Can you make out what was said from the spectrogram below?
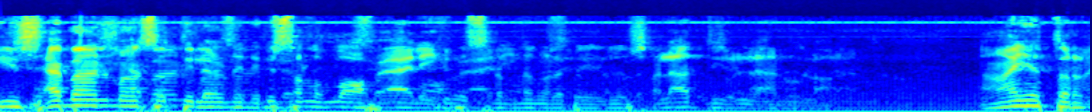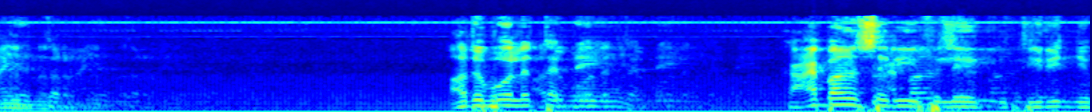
ഈ ഷാബാൻ മാസത്തിലാണ് നബി സല്ലല്ലാഹു അലൈഹി വസല്ലം തങ്ങളുടെ പേരിൽ സ്വലാത്ത് ചൊല്ലാനുള്ള ആയത്തിറങ്ങുന്നത്. അതുപോലെ തന്നെ കാബ ഷരീഫിലേക്ക് തിരിഞ്ഞ്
